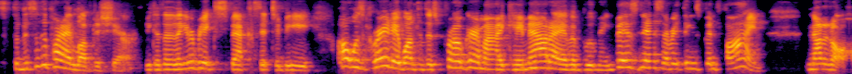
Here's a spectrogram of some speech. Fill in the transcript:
So this is the part I love to share because I think everybody expects it to be, oh, it was great. I went through this program. I came out. I have a booming business. Everything's been fine. Not at all.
